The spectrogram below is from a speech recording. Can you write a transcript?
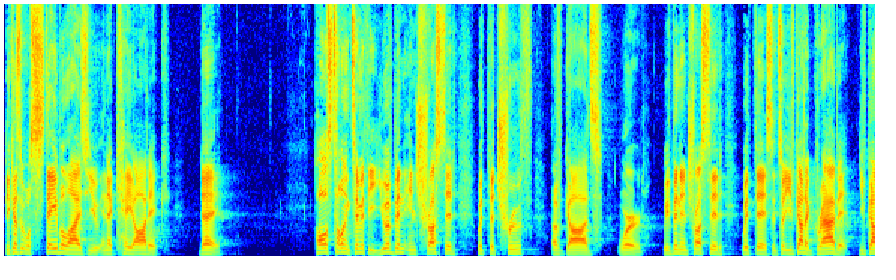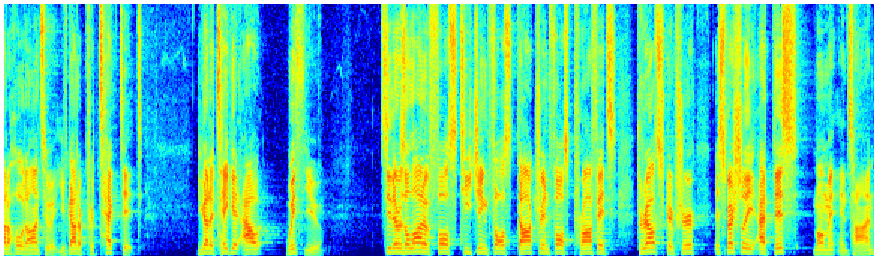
because it will stabilize you in a chaotic day. Paul's telling Timothy, you have been entrusted with the truth of God's word. We've been entrusted with this. And so you've got to grab it. You've got to hold on to it. You've got to protect it. You've got to take it out with you. See, there was a lot of false teaching, false doctrine, false prophets throughout Scripture, especially at this moment in time.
